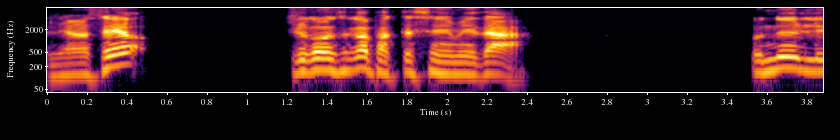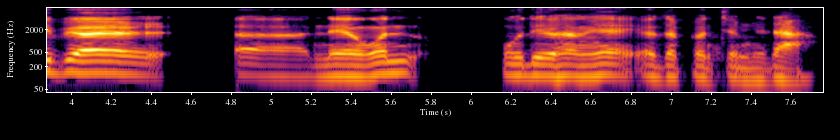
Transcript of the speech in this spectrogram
안녕하세요. 즐거운 순간 박대성입니다. 오늘 리뷰할 어, 내용은 오디오향의 여덟 번째입니다.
